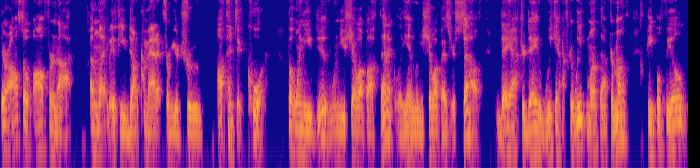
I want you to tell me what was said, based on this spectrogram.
they're also all for naught unless if you don't come at it from your true authentic core. But when you do, when you show up authentically and when you show up as yourself, day after day, week after week, month after month, people feel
